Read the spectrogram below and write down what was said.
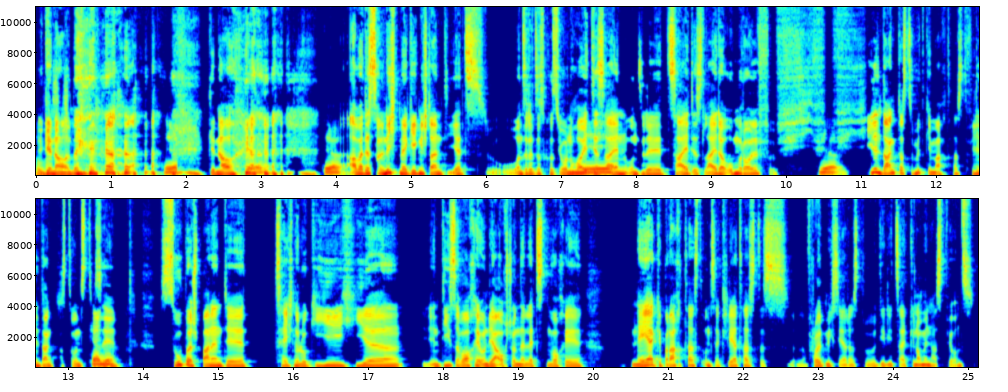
Genau. ja. Genau. Ja. ja. Aber das soll nicht mehr Gegenstand jetzt unserer Diskussion heute nee. sein. Unsere Zeit ist leider um, Rolf. Ja vielen Dank, dass du mitgemacht hast. Vielen Dank, dass du uns diese Gerne. super spannende Technologie hier in dieser Woche und ja auch schon in der letzten Woche näher gebracht hast, uns erklärt hast. Das freut mich sehr, dass du dir die Zeit genommen hast für uns.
